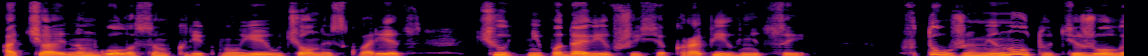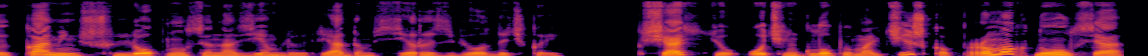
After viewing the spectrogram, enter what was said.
отчаянным голосом крикнул ей ученый-скворец, чуть не подавившийся крапивницей. В ту же минуту тяжелый камень шлепнулся на землю рядом с серой звездочкой. К счастью, очень глупый мальчишка промахнулся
